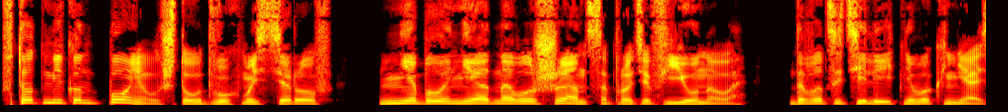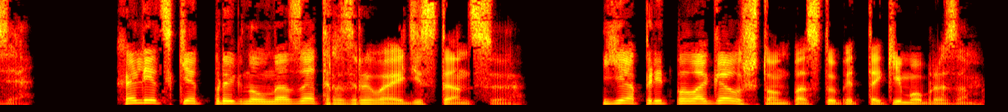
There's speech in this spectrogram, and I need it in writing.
В тот миг он понял, что у двух мастеров не было ни одного шанса против юного, двадцатилетнего князя. Халецкий отпрыгнул назад, разрывая дистанцию. Я предполагал, что он поступит таким образом.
